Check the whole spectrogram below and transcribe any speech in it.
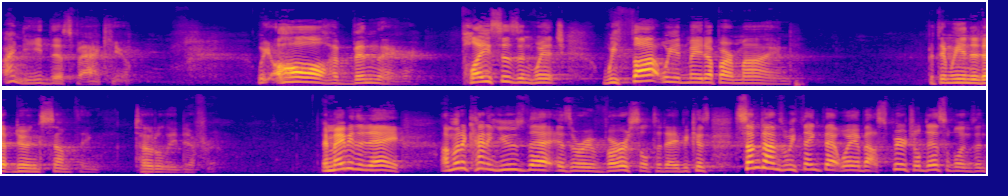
I need this vacuum. We all have been there. Places in which we thought we had made up our mind, but then we ended up doing something totally different. And maybe today, I'm going to kind of use that as a reversal today because sometimes we think that way about spiritual disciplines, and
